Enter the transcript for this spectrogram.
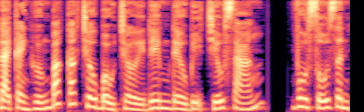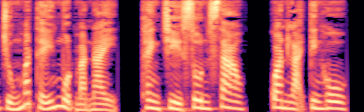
Đại cảnh hướng bắc các châu bầu trời đêm đều bị chiếu sáng, vô số dân chúng mắt thấy một màn này, thành trì xôn xao, quan lại kinh hô,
